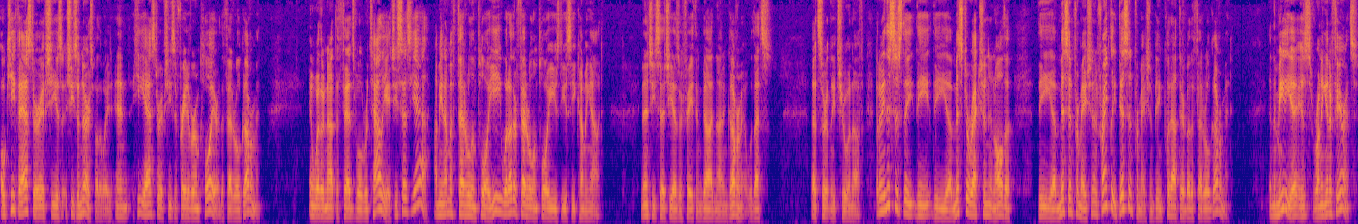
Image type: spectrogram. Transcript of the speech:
O'Keefe asked her if she is, she's a nurse, by the way, and he asked her if she's afraid of her employer, the federal government, and whether or not the feds will retaliate. She says, Yeah. I mean, I'm a federal employee. What other federal employees do you see coming out? And then she said she has her faith in God, not in government. Well, that's that's certainly true enough. But I mean, this is the the the uh, misdirection and all the the uh, misinformation and frankly disinformation being put out there by the federal government. And the media is running interference.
